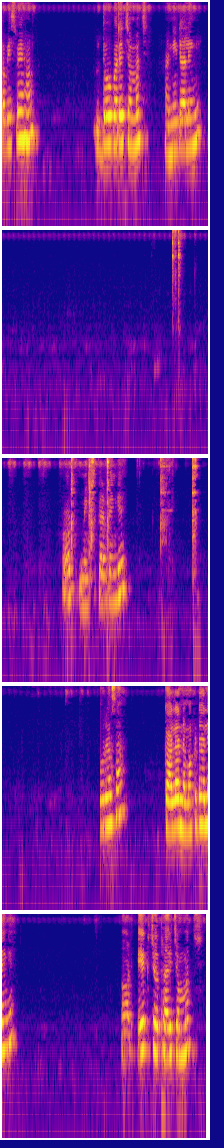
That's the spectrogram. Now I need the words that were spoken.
अब इसमें हम दो बड़े चम्मच हनी डालेंगे। और मिक्स कर देंगे। थोड़ा सा काला नमक डालेंगे। और एक चौथाई चम्मच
